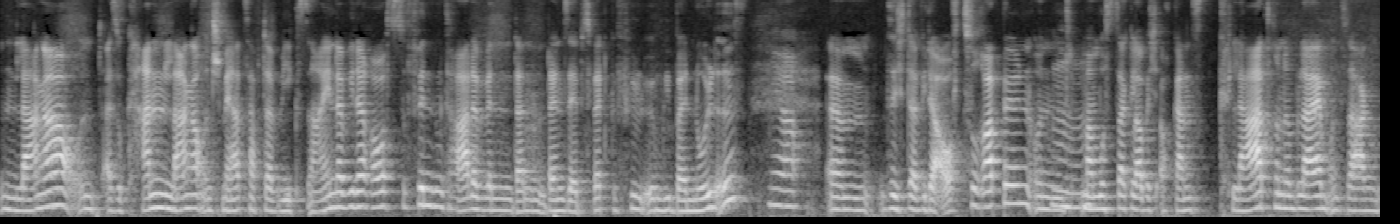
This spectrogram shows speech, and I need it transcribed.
ein langer und also kann ein langer und schmerzhafter Weg sein, da wieder rauszufinden, gerade wenn dann dein Selbstwertgefühl irgendwie bei Null ist. Ja. Ähm, sich da wieder aufzurappeln. Und mhm. man muss da, glaube ich, auch ganz klar drin bleiben und sagen,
